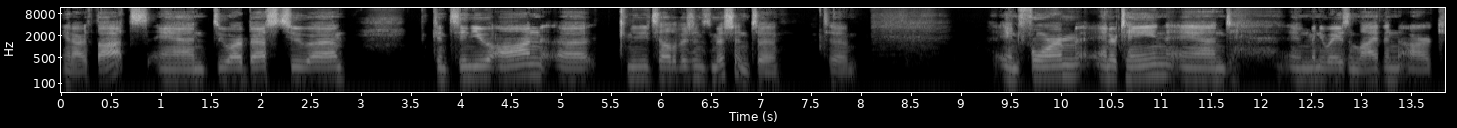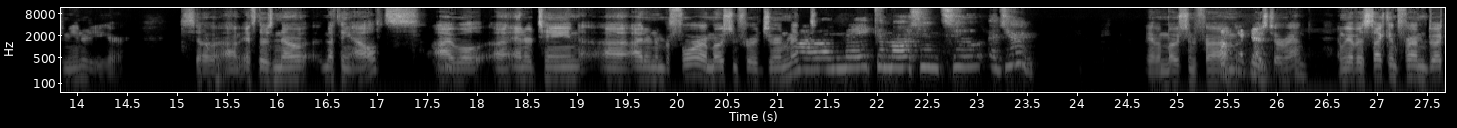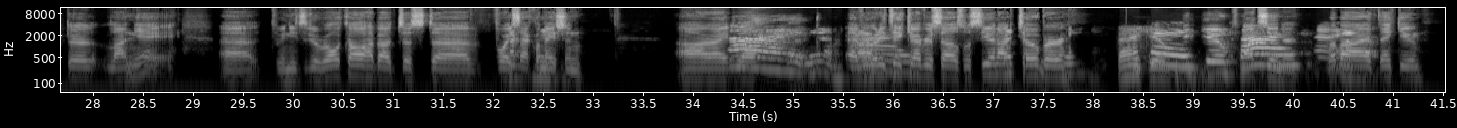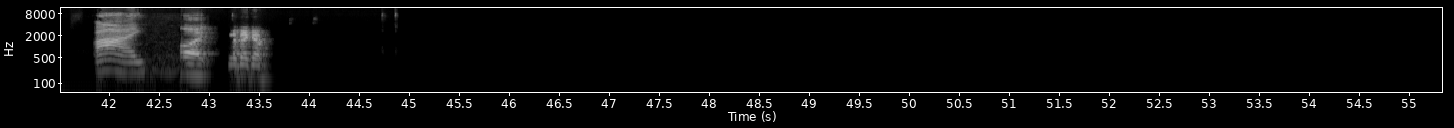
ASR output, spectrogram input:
in our thoughts and do our best to um, continue on uh, community television's mission to to inform, entertain, and in many ways enliven our community here. So, um, if there's no nothing else, I will uh, entertain uh, item number four, a motion for adjournment. I'll make a motion to adjourn. We have a motion from. Mr. Rand, and we have a second from Director Lanier. Uh, do we need to do a roll call? How about just uh, voice acclamation? All right. Well, Bye. everybody take care of yourselves. We'll see you in October, Thank you. Thank you. if not sooner. Bye. Bye bye. Thank you. Bye. Bye. Rebecca.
